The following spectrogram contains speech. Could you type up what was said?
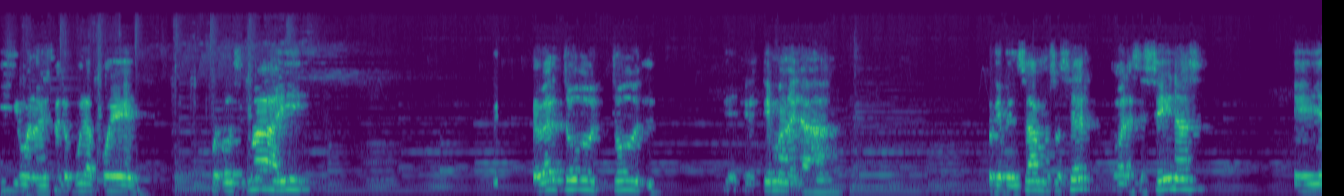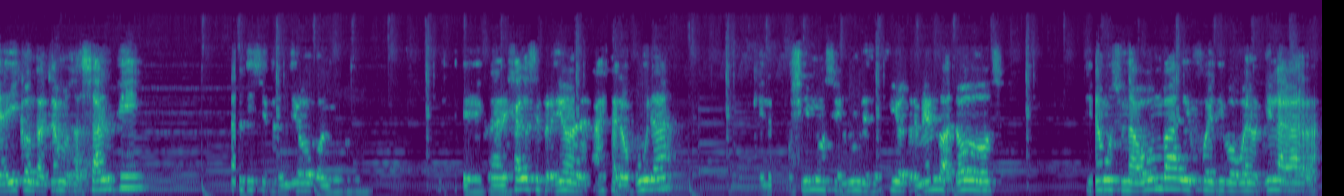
Y bueno, esta locura fue, fue consumada ahí ver todo, el, tema de lo que pensábamos hacer, todas las escenas, eh, y ahí contactamos a Santi. Santi se prendió con, este, con Alejandro, se prendió a esta locura, que lo pusimos en un desafío tremendo a todos. Tiramos una bomba y fue tipo, bueno, ¿quién la agarra?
